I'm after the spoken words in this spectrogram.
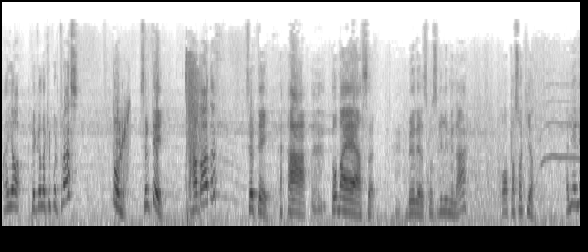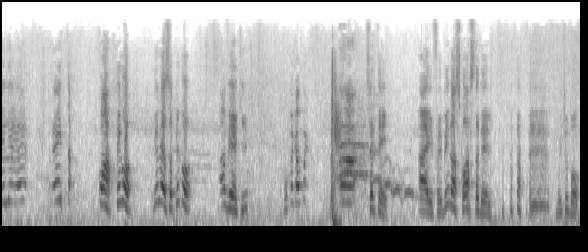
Aí, ó. Pegando aqui por trás. Toma. Acertei. A rabada. Acertei. Toma essa. Beleza, consegui eliminar. Ó, passou aqui, ó. Ali, ali, ali. Eita. Ó, pegou. Beleza, pegou. Ah, vem aqui. Vou pegar, pegar. Ah, acertei. Aí, foi bem nas costas dele. Muito bom.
